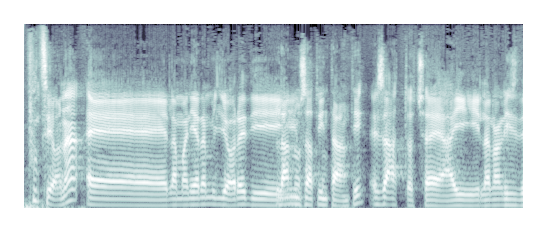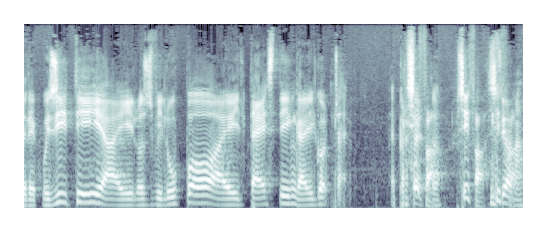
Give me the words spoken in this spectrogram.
funziona, è la maniera migliore di L'hanno usato in tanti. Esatto, cioè hai l'analisi dei requisiti, hai lo sviluppo, hai il testing, hai il go- cioè Si fa, si fa, si fa.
